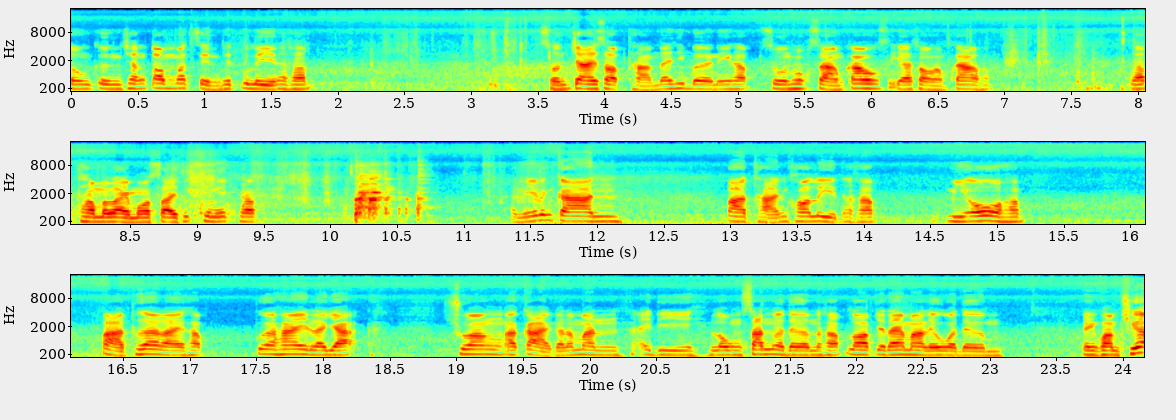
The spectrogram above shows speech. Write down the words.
ตรงกึงช่างต้อมวัดสินเพชรบุรีนะครับ สนใจสอบถามได้ที่เบอร์นี้ครับ0 6 3 9 6 4 2 3 9ครับ รับทำอะไรมอไซค์ทุกชนิดครับ อันนี้เป็นการปาดฐานคอลีดนะครับมีโอครับ ปาดเพื่ออะไรครับ เพื่อให้ระยะช่วงอากาศกับน้ำมันไอดีลงสั้นกว่าเดิมนะครับ รอบจะได้มาเร็วกว่าเดิม เป็นความเชื่อ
